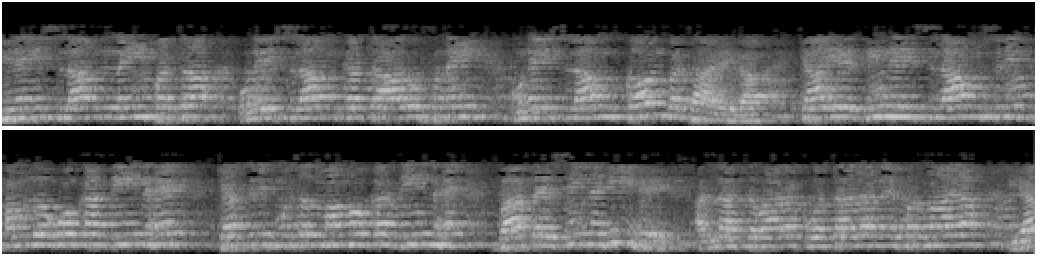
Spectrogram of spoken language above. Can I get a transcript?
جنہیں اسلام نہیں پتا، انہیں اسلام کا تعارف نہیں، انہیں اسلام کون بتائے گا؟ کیا یہ دین اسلام صرف ہم لوگوں کا دین ہے؟ کیا صرف مسلمانوں کا دین ہے؟ بات ایسی نہیں ہے۔ اللہ تبارک و تعالیٰ نے فرمایا، یا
